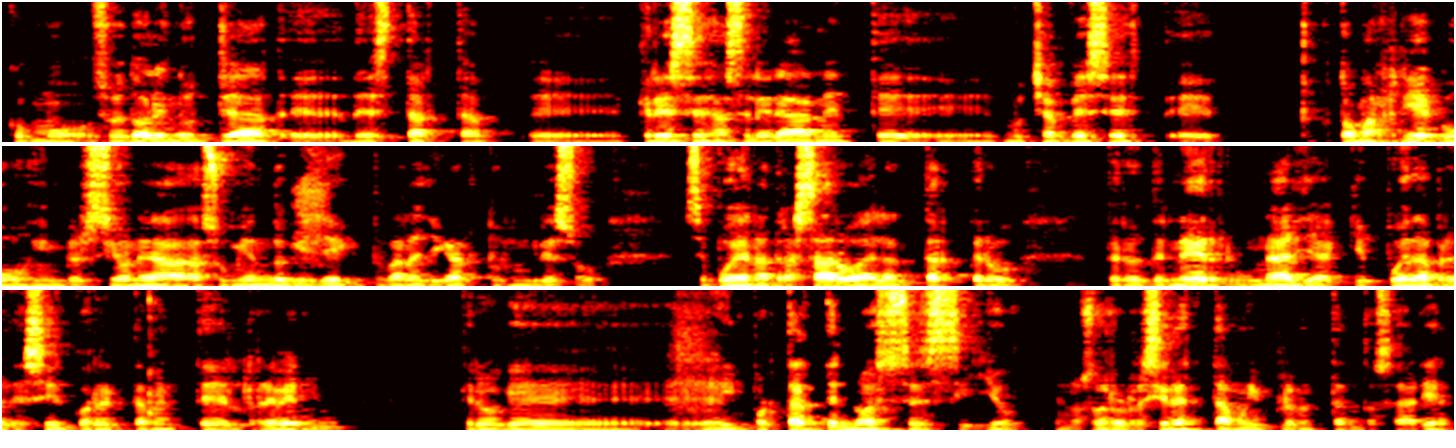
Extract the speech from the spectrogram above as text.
como sobre todo la industria eh, de startup, creces aceleradamente, muchas veces tomas riesgos, inversiones, asumiendo que van a llegar tus ingresos, se pueden atrasar o adelantar, pero, pero tener un área que pueda predecir correctamente el revenue, creo que es importante, no es sencillo, nosotros recién estamos implementando esa área,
